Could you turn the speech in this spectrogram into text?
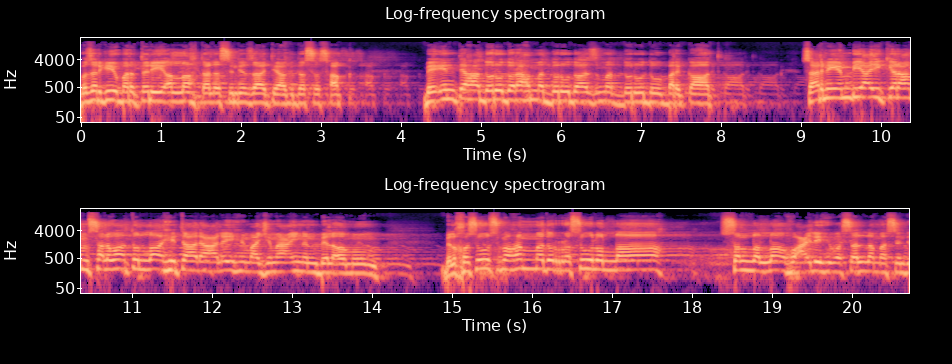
بزرگی و برتری اللہ تعالی سندھ ذات اقدس حق۔ بے انتہا درود و رحمت، درود و عظمت، درود و برکات۔ سارنی انبیاء کرام صلوات اللہ تعالی علیہم اجمعین بالعموم، بالخصوص محمد الرسول اللہ صلی اللہ علیہ وسلم سند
